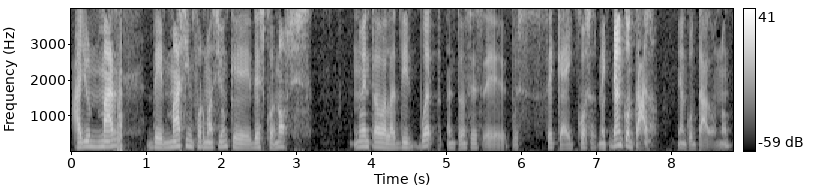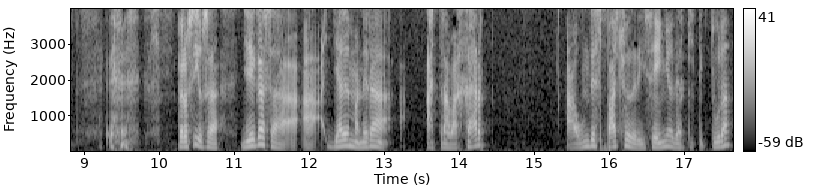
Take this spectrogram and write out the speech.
hay un mar de más información que desconoces. No he entrado a la Deep Web, entonces eh, pues sé que hay cosas, me, me, han contado, me han contado, ¿no? Pero sí, o sea, llegas a, ya de manera a trabajar a un despacho de diseño, de arquitectura,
